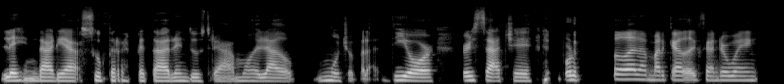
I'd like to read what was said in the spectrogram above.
legendaria, súper respetada la industria, ha modelado mucho para Dior, Versace, por toda la marca de Alexander Wang,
